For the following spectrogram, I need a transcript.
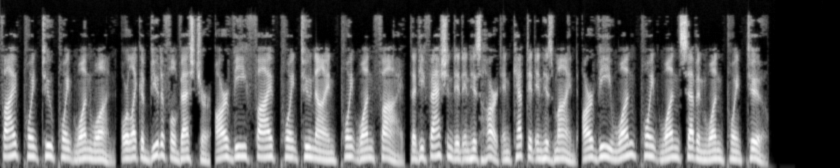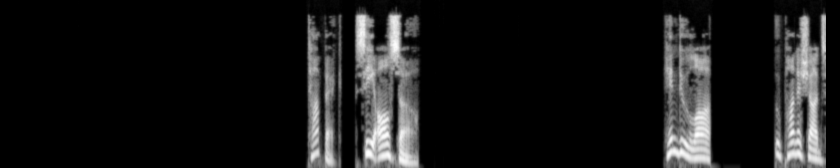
5.2.11, or like a beautiful vesture RV 5.29.15, that he fashioned it in his heart and kept it in his mind RV 1.171.2. See also Hindu law Upanishads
